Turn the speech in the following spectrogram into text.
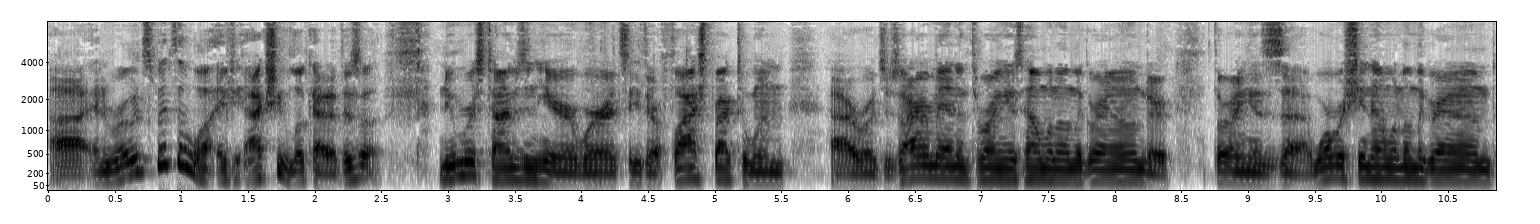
Uh, and Rhodes spends a lot. If you actually look at it, there's a, numerous times in here where it's either a flashback to when uh, Rhodes was Iron Man and throwing his helmet on the ground, or throwing his uh, War Machine helmet on the ground.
